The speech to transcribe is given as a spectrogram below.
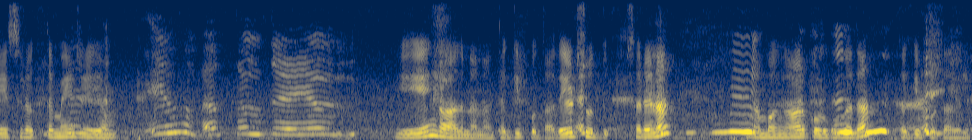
ఏసు రక్తమే జయం. ఏం కాదు నాన్న తగ్గిపోతుంది ఏడ్చొద్దు. సరేనా? నా బంగారు కొడుకు కదా తగ్గిపోతుందిలే.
